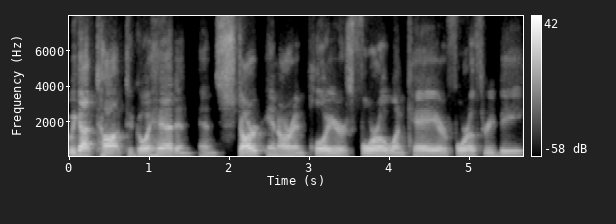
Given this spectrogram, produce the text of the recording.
We got taught to go ahead and, and start in our employer's 401k or 403b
